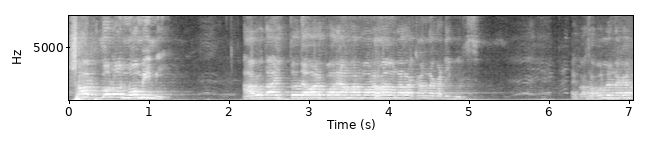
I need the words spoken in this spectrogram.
সবগুলো নমিনি। আরও দায়িত্ব দেওয়ার পরে আমার মনে হয় ওনারা কান্নাকাটি করেছে। কথা বললেন না কেন?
